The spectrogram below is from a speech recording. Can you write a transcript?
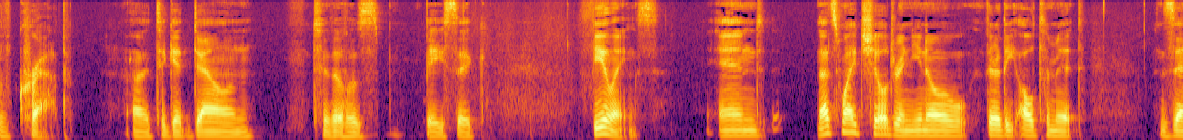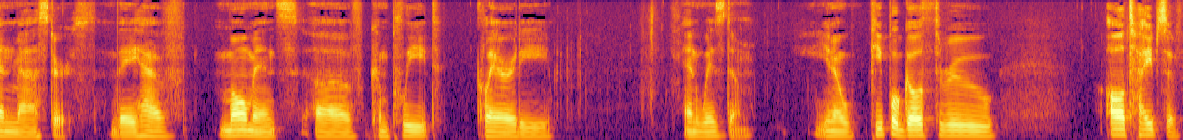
of crap uh, to get down to those basic feelings. And that's why children, you know, they're the ultimate Zen masters. They have moments of complete clarity and wisdom. You know, people go through all types of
